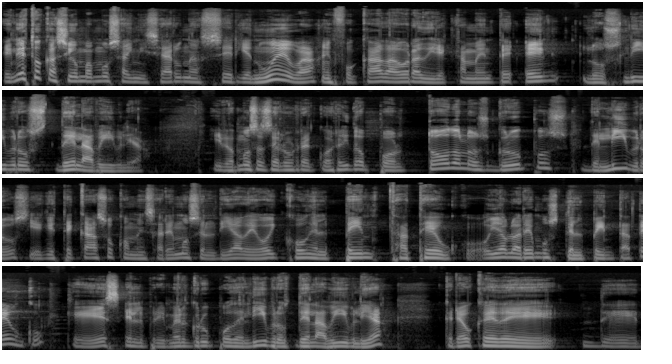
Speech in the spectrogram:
En esta ocasión vamos a iniciar una serie nueva enfocada ahora directamente en los libros de la Biblia y vamos a hacer un recorrido por todos los grupos de libros y en este caso comenzaremos el día de hoy con el Pentateuco. Hoy hablaremos del Pentateuco, que es el primer grupo de libros de la Biblia. Creo que de,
